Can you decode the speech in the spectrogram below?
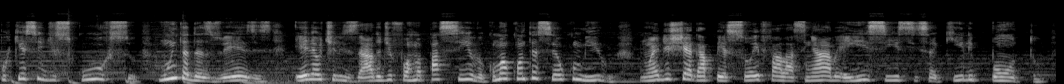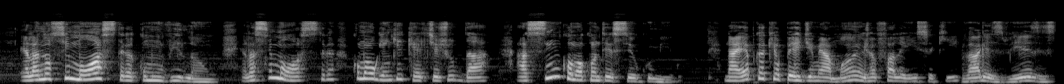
porque esse discurso, muitas das vezes, ele é utilizado de forma passiva, como aconteceu comigo. Não é de chegar a pessoa e falar assim, ah, é isso, isso, isso, aquilo e ponto ela não se mostra como um vilão, ela se mostra como alguém que quer te ajudar, assim como aconteceu comigo. Na época que eu perdi minha mãe, eu já falei isso aqui várias vezes,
